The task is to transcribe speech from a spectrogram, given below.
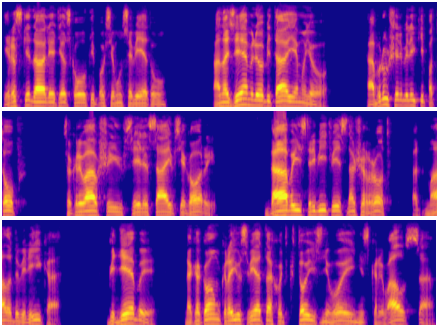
и раскидали эти осколки по всему свету, а на землю обитаемую обрушили великий потоп, сокрывавший все леса и все горы, дабы истребить весь наш род от мала до велика, где бы, на каком краю света хоть кто из него и не скрывался.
